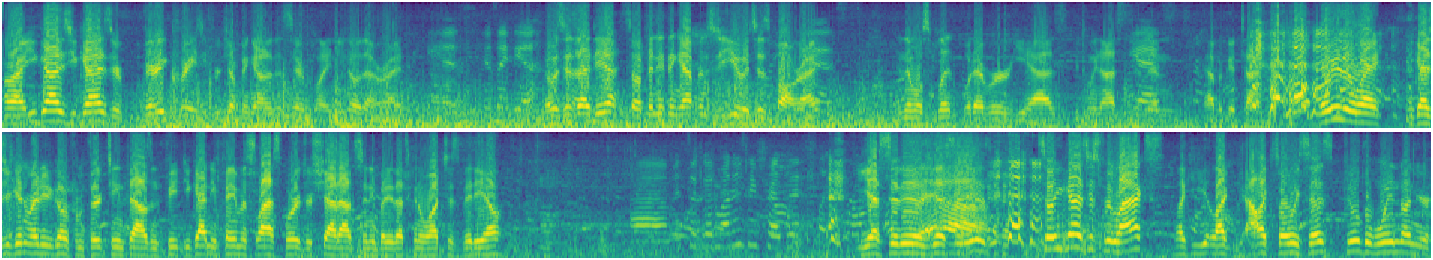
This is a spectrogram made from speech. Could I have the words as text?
All right, you guys, you guys are very crazy for jumping out of this airplane. You know that, right? He is. His idea. That was his idea. So if anything happens to you, it's his fault, right? Yes. And then we'll split whatever he has between us, Yes. and then have a good time. well, either way, you guys are getting ready to go from 13,000 feet. You got any famous last words or shout outs to anybody that's going to watch this video? Um, it's a good Mother's Day present. Yes, it is. Yes, it is. so you guys just relax, like you, like Alex always says, feel the wind on your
